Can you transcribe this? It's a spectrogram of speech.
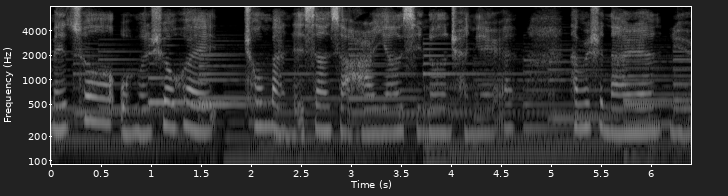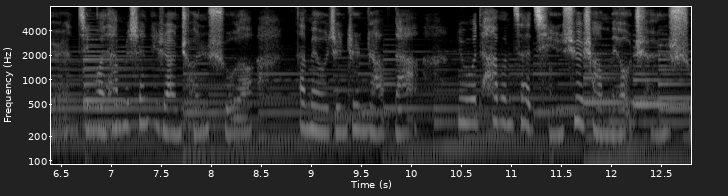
没错，我们社会充满着像小孩一样行动的成年人，他们是男人、女人，尽管他们身体上成熟了，但没有真正长大，因为他们在情绪上没有成熟。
